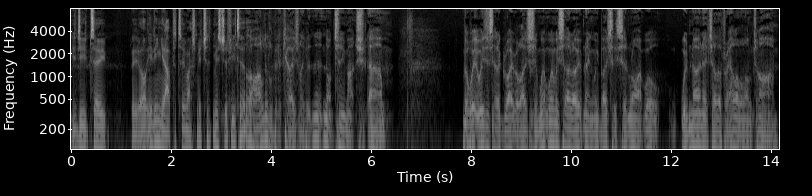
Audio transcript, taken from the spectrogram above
did you two? You didn't get up to too much mischief, mischief you two? or- Oh, a little bit occasionally, but not too much. Um, but we, we just had a great relationship. When, when we started opening, we basically said, right, well, we've known each other for a hell of a long time,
